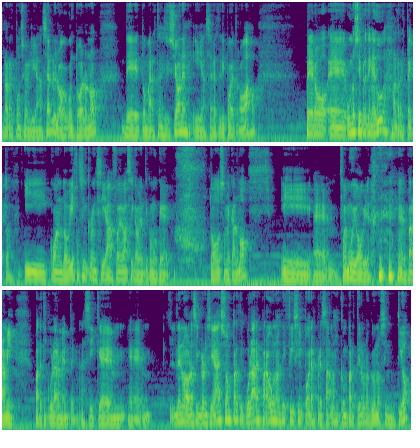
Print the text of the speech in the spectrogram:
la responsabilidad de hacerlo y lo hago con todo el honor de tomar estas decisiones y hacer este tipo de trabajo. Pero eh, uno siempre tiene dudas al respecto. Y cuando vi esta sincronicidad fue básicamente como que todo se me calmó. Y eh, fue muy obvia para mí particularmente. Así que, eh, de nuevo, las sincronicidades son particulares para uno. Es difícil poder expresarlas y compartir lo que uno sintió.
